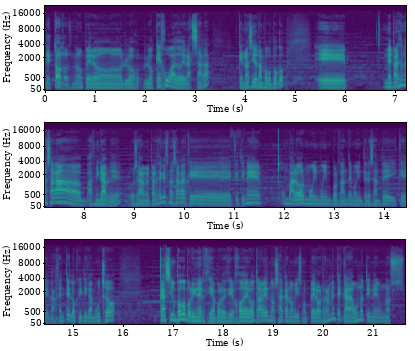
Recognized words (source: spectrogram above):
de todos, ¿no? Pero lo, que he jugado de la saga, que no ha sido tampoco poco, eh, me parece una saga admirable, ¿eh? O sea, me parece que es una saga que, que tiene un valor muy, muy importante, muy interesante y que la gente lo critica mucho, casi un poco por inercia, por decir, joder, otra vez nos sacan lo mismo. Pero realmente cada uno tiene unos,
